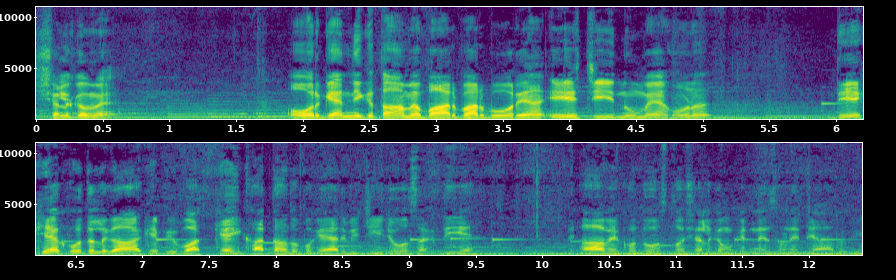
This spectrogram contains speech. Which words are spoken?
ਸ਼ਲਗਮ ਹੈ। ਆਰਗੈਨਿਕ ਤਾਂ ਮੈਂ ਬਾਰ-ਬਾਰ ਬੋਲ ਰਿਹਾ, ਇਸ ਚੀਜ਼ ਨੂੰ ਮੈਂ ਹੁਣ ਦੇਖਿਆ ਖੁਦ ਲਗਾ ਕੇ ਵੀ ਵਾਕਿਆ ਹੀ ਖਾਦਾਂ ਤੋਂ ਬਗੈਰ ਵੀ ਚੀਜ਼ ਹੋ ਸਕਦੀ ਹੈ। ਤੇ ਆਹ ਵੇਖੋ ਦੋਸਤੋ ਸ਼ਲਗਮ ਕਿੰਨੇ ਸੋਹਣੇ ਤਿਆਰ ਹੋ ਗਏ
